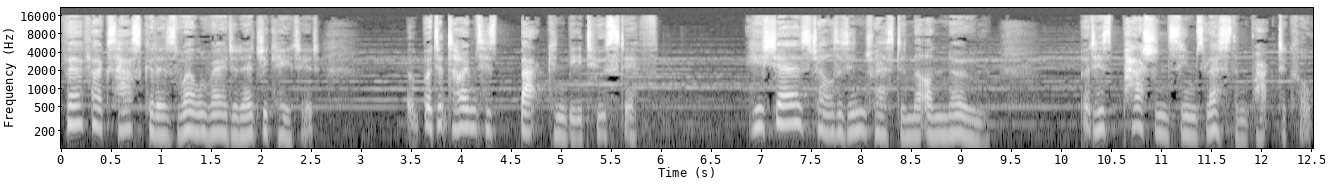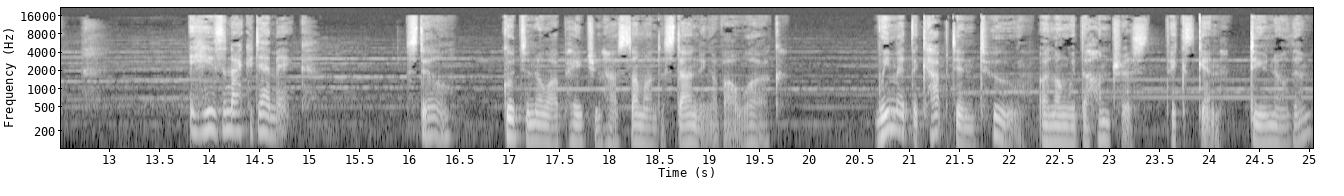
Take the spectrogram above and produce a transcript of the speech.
Fairfax Haskell is well read and educated, but at times his back can be too stiff. He shares Charles's interest in the unknown, but his passion seems less than practical. He's an academic. Still, good to know our patron has some understanding of our work. We met the captain, too, along with the huntress, Thickskin. Do you know them?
